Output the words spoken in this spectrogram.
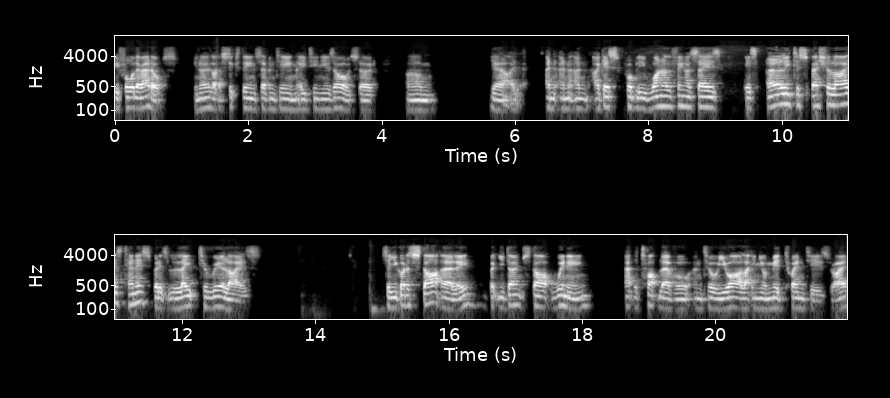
before they're adults, you know, like 16, 17, 18 years old. So, um, yeah, I, and, and, and I guess probably one other thing I'd say is it's early to specialize tennis, but it's late to realize. So you've got to start early, but you don't start winning at the top level until you are like in your mid 20s, right?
